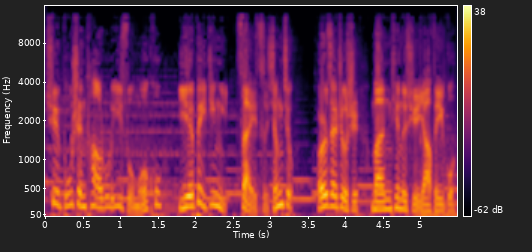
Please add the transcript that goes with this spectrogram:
却不慎踏入了一所魔窟，也被丁隐再次相救。而在这时，满天的血压飞过，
